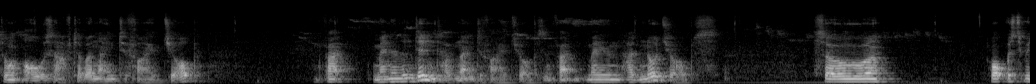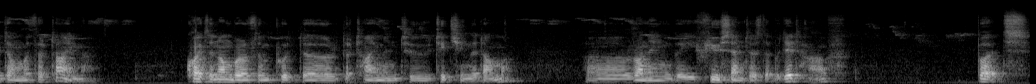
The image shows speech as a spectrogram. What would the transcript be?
Don't always have to have a nine to five job. In fact, many of them didn't have nine to five jobs. In fact, many of them had no jobs. So, uh, what was to be done with their time? Quite a number of them put their, their time into teaching the Dhamma, uh, running the few centres that we did have. But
